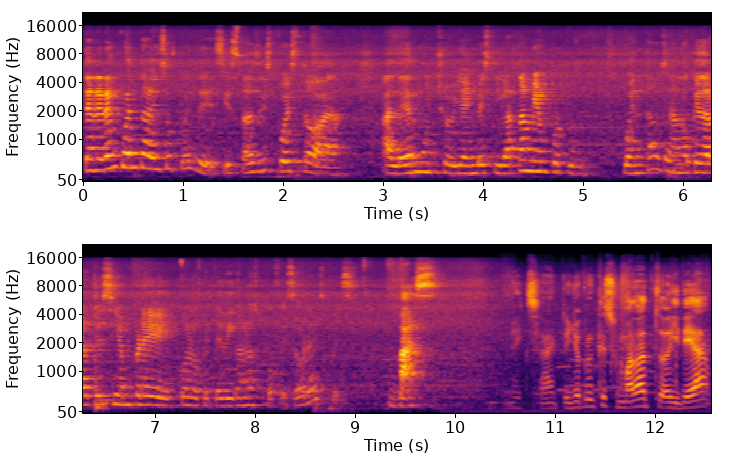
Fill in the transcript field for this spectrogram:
tener en cuenta eso, pues, de si estás dispuesto a, a leer mucho y a investigar también por tu cuenta, o sea, no quedarte siempre con lo que te digan los profesores, pues vas. Exacto, yo creo que sumado a tu idea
